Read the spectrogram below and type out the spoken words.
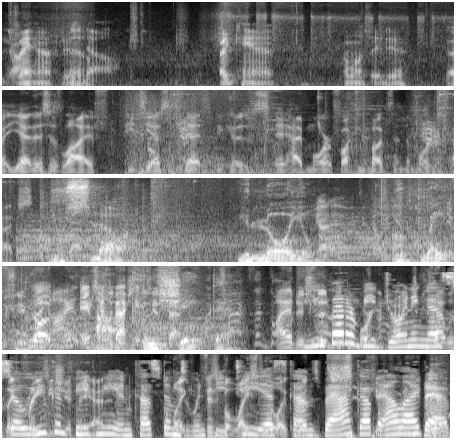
No. 'Cause I have to. No. No. I can't. Unless I do. Uh, yeah, this is live. PTS is dead because it had more fucking bugs than the Morgan patch. You smart. You loyal. Yeah, I didn't think that was You're possible. grateful. Yeah, we Like, I- aim to I back, aim to the back. appreciate that. I understood. You better be Morgan patch, joining 'cause that us was, like, so you can feed me in customs like, when physical life PTS like, comes back up what do Allied? Ab.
